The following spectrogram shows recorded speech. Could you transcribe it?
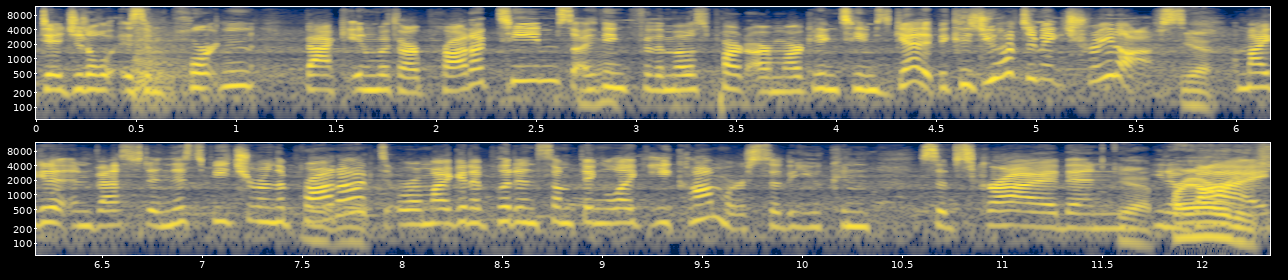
digital is important back in with our product teams. I mm-hmm. think for the most part, our marketing teams get it because you have to make trade offs. Yeah. Am I going to invest in this feature in the product or am I going to put in something like e commerce so that you can subscribe and Yeah, you know, buy?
